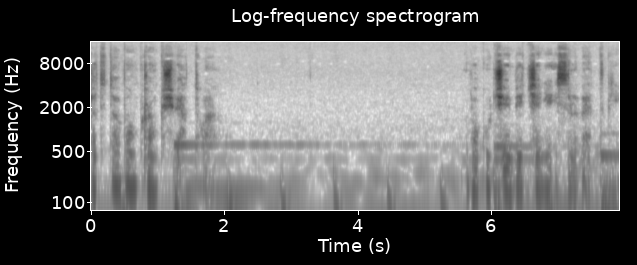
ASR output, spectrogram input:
Przed tobą krąg światła. Wokół ciebie cienie i sylwetki.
